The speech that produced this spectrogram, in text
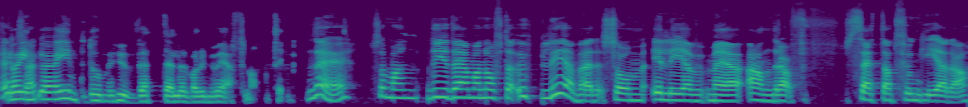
Jag är, jag är inte dum i huvudet eller vad det nu är för någonting. Nej, så man, det är ju det man ofta upplever som elev med andra sätt att fungera,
